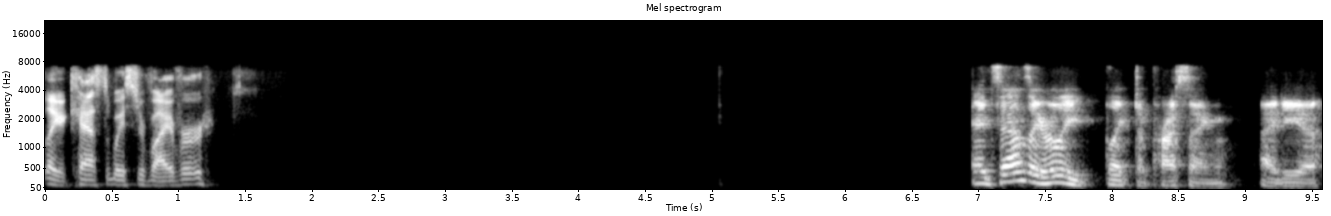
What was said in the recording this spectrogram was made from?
like a castaway survivor. It sounds like a really like depressing idea.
